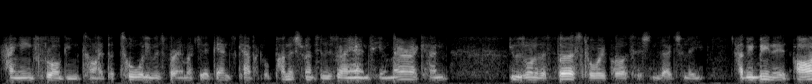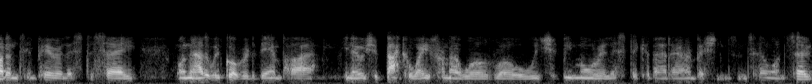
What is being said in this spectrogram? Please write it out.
hanging, flogging type at all. He was very much against capital punishment. He was very anti-American. He was one of the first Tory politicians, actually, having been an ardent imperialist, to say, well, now that we've got rid of the empire, you know, we should back away from our world role, we should be more realistic about our ambitions and so on. So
